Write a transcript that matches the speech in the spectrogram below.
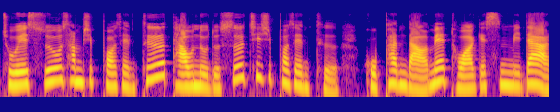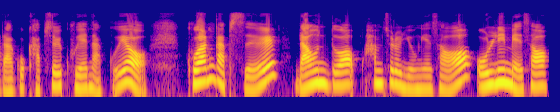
조회수 30%, 다운로드 수 70% 곱한 다음에 더하겠습니다. 라고 값을 구해놨고요. 구한 값을 ROUNDUP 함수를 이용해서 올림해서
